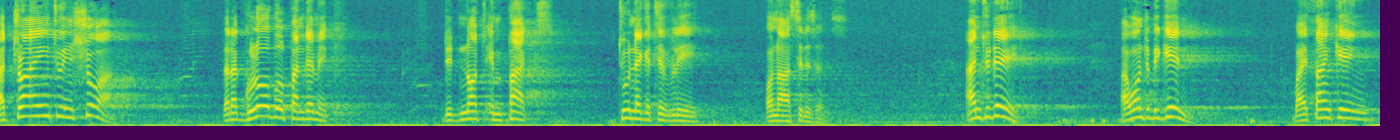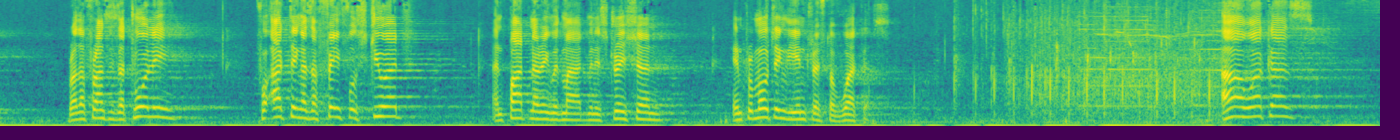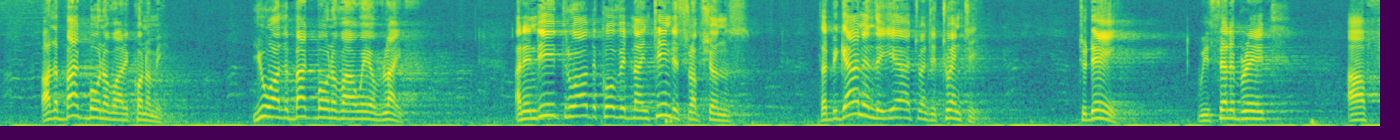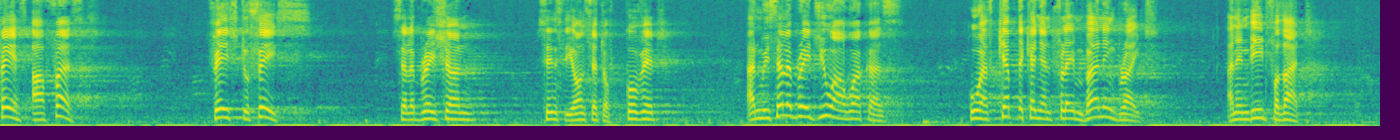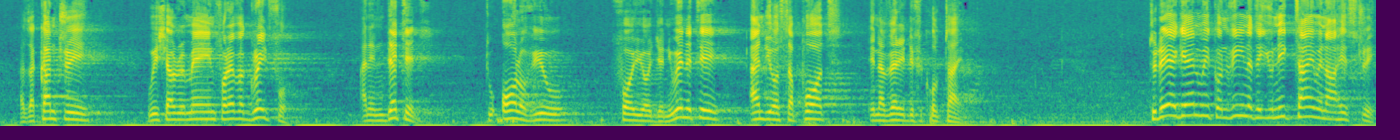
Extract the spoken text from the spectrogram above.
at trying to ensure that a global pandemic did not impact too negatively on our citizens. And today, I want to begin by thanking Brother Francis Atwoli for acting as a faithful steward and partnering with my administration in promoting the interest of workers. Our workers are the backbone of our economy. You are the backbone of our way of life. And indeed, throughout the COVID 19 disruptions that began in the year 2020, today we celebrate our, face, our first face to face celebration since the onset of COVID. And we celebrate you, our workers, who have kept the Kenyan flame burning bright. And indeed, for that, as a country, we shall remain forever grateful and indebted to all of you for your genuinity and your support in a very difficult time. Today again, we convene at a unique time in our history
